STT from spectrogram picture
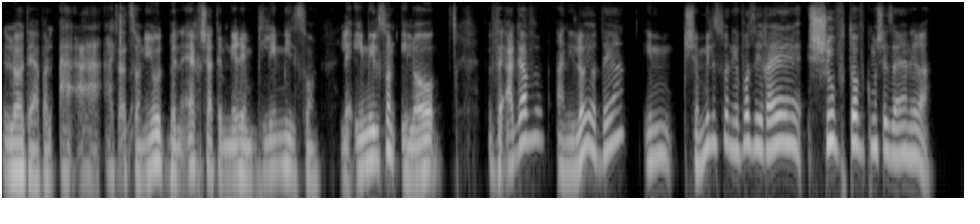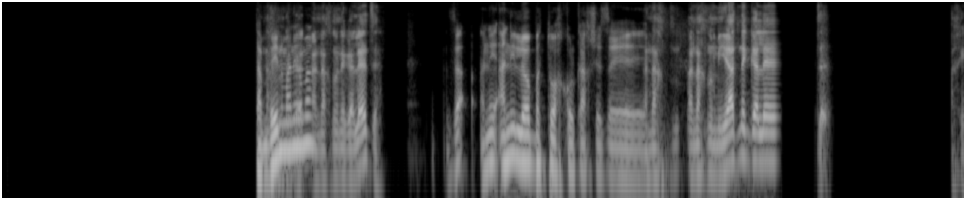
לא יודע, אבל. הקיצוניות בין איך שאתם נראים בלי מילסון לאי מילסון היא לא... ואגב, אני לא יודע אם כשמילסון יבוא זה ייראה שוב טוב כמו שזה היה נראה. אתה מבין מה אני אומר? אנחנו נגלה את זה. זה, אני, אני לא בטוח כל כך שזה... אנחנו, אנחנו מיד נגלה. אחי.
